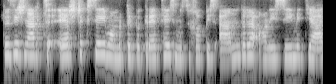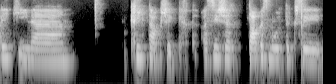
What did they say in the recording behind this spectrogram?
das war das erste, gewesen, wo wir darüber geredet haben, es muss sich etwas ändern, habe ich sie mitjährig in eine Kita geschickt. Es war eine Tagesmutter, die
